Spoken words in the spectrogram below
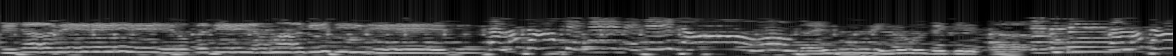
පියාවේ ඔබදී යමාගේ ජීවේ සමතා පෙනේ මෙදීනෝ දෛවු විනු දෙකීතා සමතා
